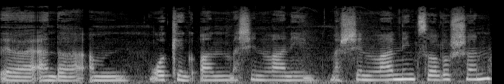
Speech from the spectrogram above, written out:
uh, and uh, I'm working on machine learning, machine learning solution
